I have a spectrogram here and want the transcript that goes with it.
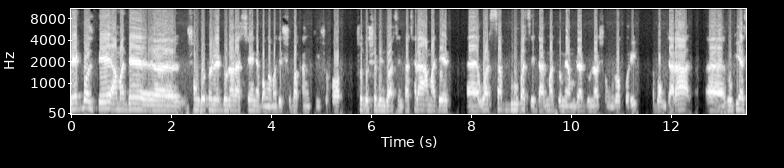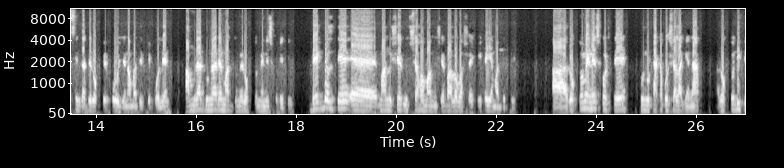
ব্যাগ বলতে আমাদের সংগঠনের ডোনার আছেন এবং আমাদের শুভাকাঙ্ক্ষী সহ সদস্যবৃন্দ আছেন। তাছাড়া আমাদের হোয়াটসঅ্যাপ গ্রুপ আছে, যার মাধ্যমে আমরা ডোনার সংগ্রহ করি এবং যারা রোগী আছেন, যাদের রক্তের প্রয়োজন আমাদেরকে বলেন, আমরা ডোনারের মাধ্যমে রক্ত ম্যানেজ করে দিই। ব্যাগ বলতে মানুষের উৎসাহ, মানুষের ভালোবাসা, এটাই আমাদের ব্যাগ আর রক্ত ম্যানেজ করতে কোনো টাকা পয়সা লাগে না। রক্ত দিতে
